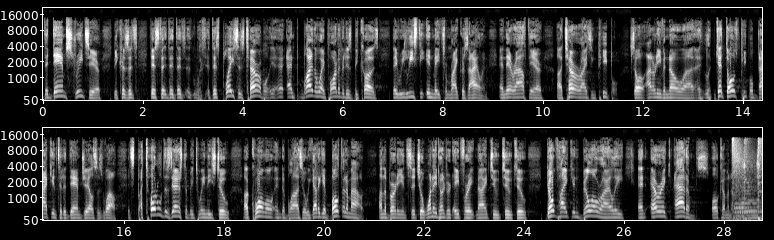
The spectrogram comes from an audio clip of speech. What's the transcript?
the damn streets here because it's this this, this place is terrible. And by the way, part of it is because they released the inmates from Rikers Island and they're out there uh, terrorizing people. So I don't even know. Uh, get those people back into the damn jails as well. It's a total disaster between these two, uh, Cuomo and De Blasio. We got to get both of them out on the Bernie and Sid show. One 848 9222 Dov Hikind, Bill O'Reilly, and Eric Adams all coming up.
